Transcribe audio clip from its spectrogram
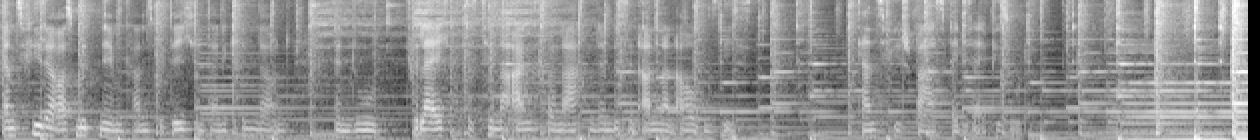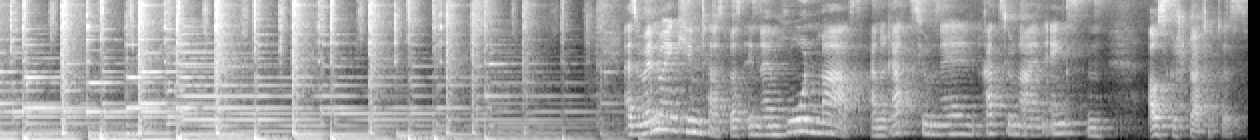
ganz viel daraus mitnehmen kannst für dich und deine Kinder und wenn du vielleicht das Thema Angst danach mit ein bisschen anderen Augen siehst. Ganz viel Spaß bei dieser Episode. Also wenn du ein Kind hast, was in einem hohen Maß an rationellen, rationalen Ängsten ausgestattet ist,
